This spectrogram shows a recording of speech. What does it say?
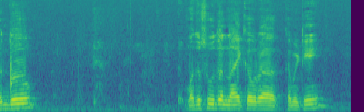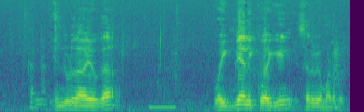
ಒಂದು ಮಧುಸೂದನ್ ನಾಯ್ಕ ಅವರ ಕಮಿಟಿ ಹಿಂದುಳಿದ ಆಯೋಗ ವೈಜ್ಞಾನಿಕವಾಗಿ ಸರ್ವೆ ಮಾಡಬೇಕು.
